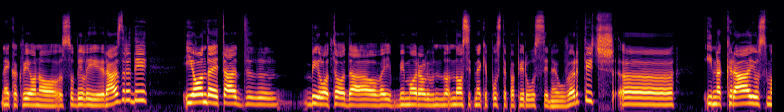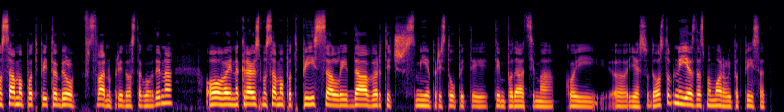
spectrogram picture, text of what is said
Nekakvi ono su bili razredi i onda je tad uh, bilo to da ovaj, bi morali nositi neke puste papirusine u vrtić. I na kraju smo samo je bilo stvarno prije dosta godina, Ovaj, na kraju smo samo potpisali da vrtić smije pristupiti tim podacima koji uh, jesu dostupni. Jest da smo morali potpisati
